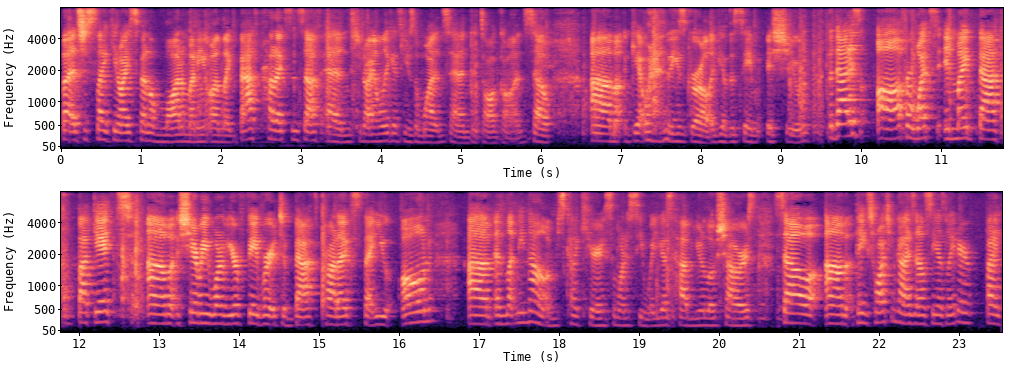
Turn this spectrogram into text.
but it's just like, you know, I spend a lot of money on like bath products and stuff and, you know, I only get to use them once and it's all gone. So um, get one of these, girl, if you have the same issue. But that is all for what's in my bath bucket. Um, share me one of your favorite bath products that you own. Um, and let me know. I'm just kind of curious. I want to see what you guys have in your low showers. So um, thanks for watching, guys, and I'll see you guys later. Bye.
